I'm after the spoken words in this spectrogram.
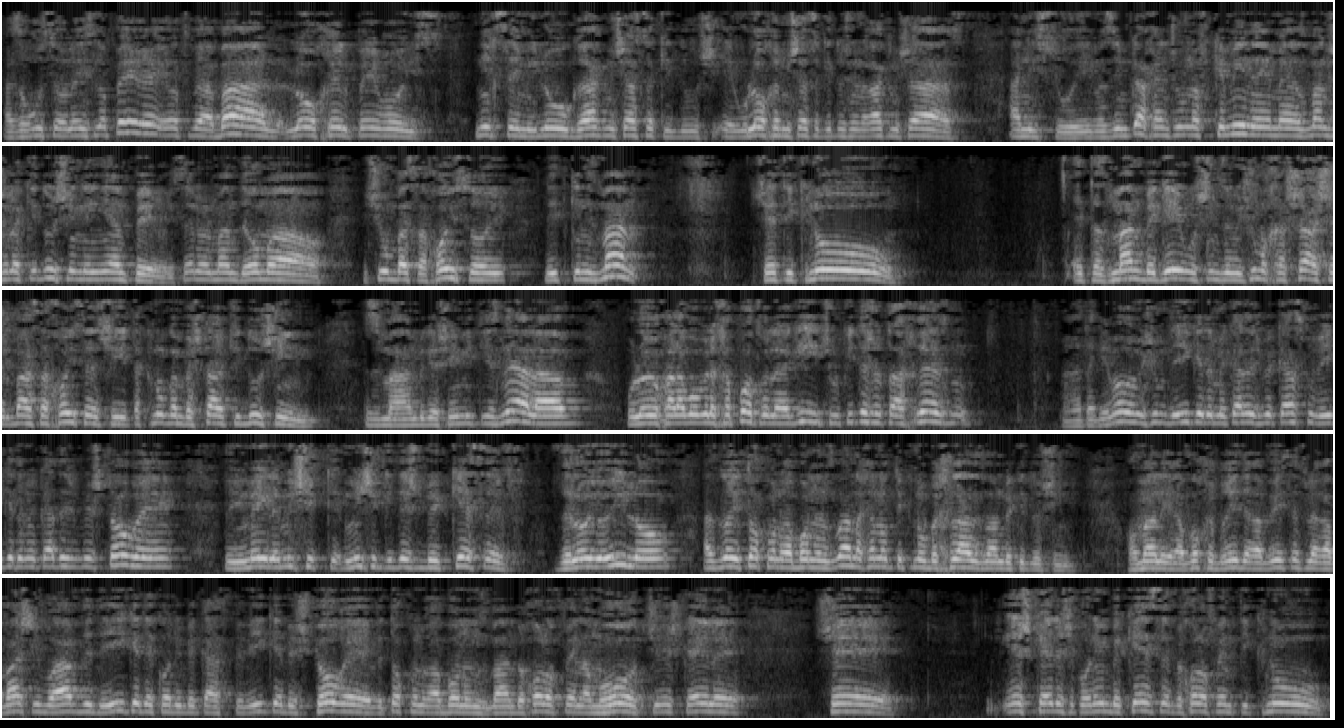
אז הא לית לה פירי, היות והבעל לא אוכל פירות נכסי מלוג רק משעת הקידוש, אה, הוא לא אוכל משעת הקידוש, אלא רק משעת הנישואים, אז אם ככה אין שום נפקא מינה מהזמן של הקידושין לעניין פירות. אלא למאן דאמר משום בת אחותו, ליתקון זמן, שתקנו את הזמן בגירושין זה משום החשש של בת אחותו שיתקנו גם בשטר קידושין זמן, בגלל שאם היא תזנה עליו, הוא לא יוכל לבוא ולחפות ולהגיד שהוא קידש אותה אחרי הזנות. אומרת הגמרא משום דאיכא דמקדש בכספא ואיכא דמקדש בשטרא, וממילא מי, שקידש בכסף זה לא יועיל לו, אז לא תקינו רבנן זמן, לכן לא תקנו בכלל זמן בקידושין. אומר לי רבו חברי דרב יוסף לרב אשי ועבדי דאיקא דקודי בכספי ואיקא בשטורי ותוקון רבונן זמן, בכל אופן למרות שיש כאלה ש... יש כאלה שקונים בכסף, בכל אופן תקנו,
